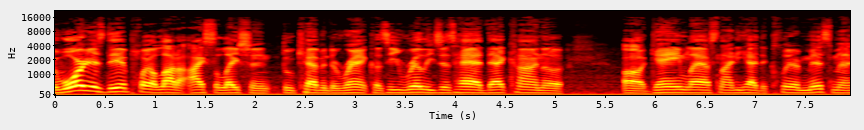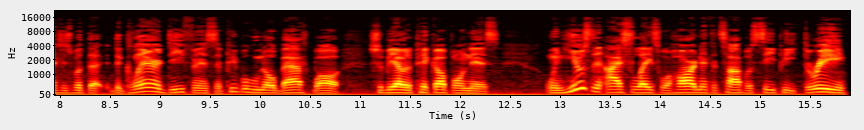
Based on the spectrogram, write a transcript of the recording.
the Warriors did play a lot of isolation through Kevin Durant because he really just had that kind of uh, game last night. He had the clear mismatches, but the, the glaring defense, and people who know basketball should be able to pick up on this. When Houston isolates with Harden at the top of CP3,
